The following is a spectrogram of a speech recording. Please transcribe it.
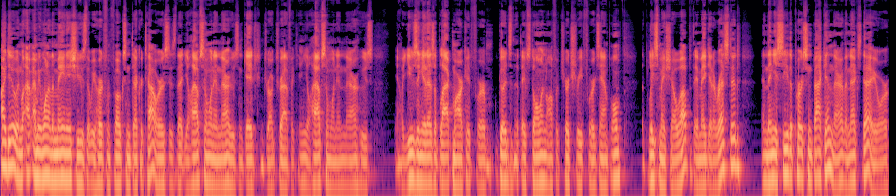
I do, and I I mean, one of the main issues that we heard from folks in Decker Towers is that you'll have someone in there who's engaged in drug trafficking. You'll have someone in there who's, you know, using it as a black market for goods that they've stolen off of Church Street, for example. The police may show up, they may get arrested, and then you see the person back in there the next day or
